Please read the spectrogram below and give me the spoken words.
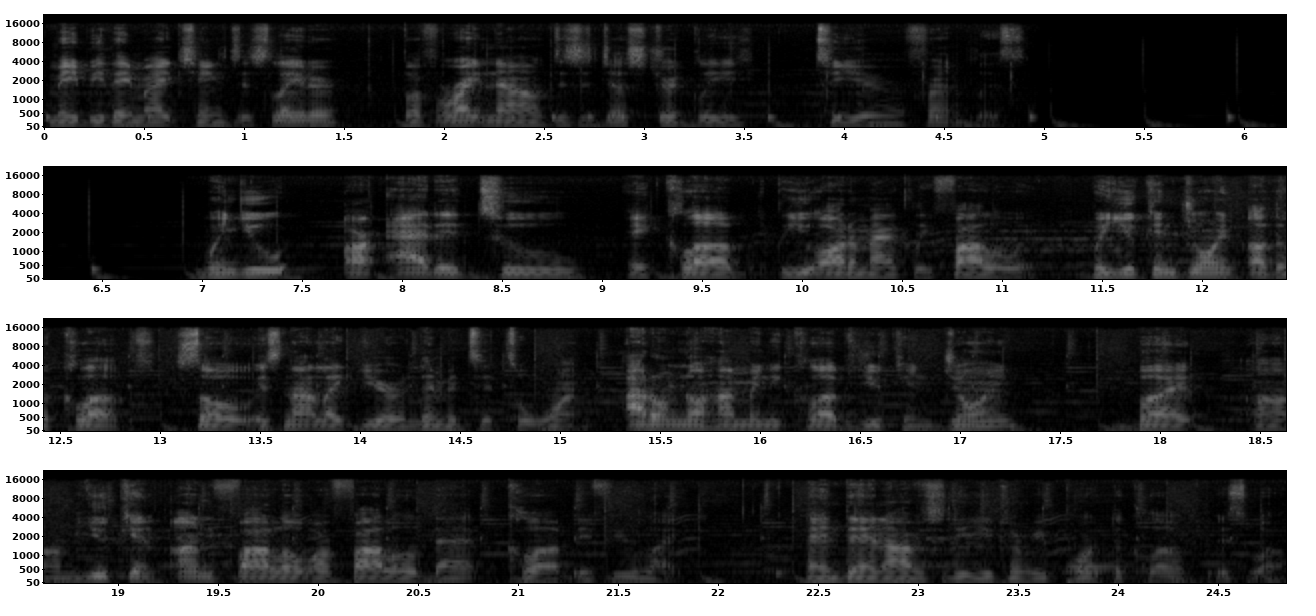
Maybe they might change this later, but for right now, this is just strictly to your friend list. When you are added to a club, you automatically follow it. but you can join other clubs. So it's not like you're limited to one. I don't know how many clubs you can join, but um, you can unfollow or follow that club if you like. And then obviously you can report the club as well.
